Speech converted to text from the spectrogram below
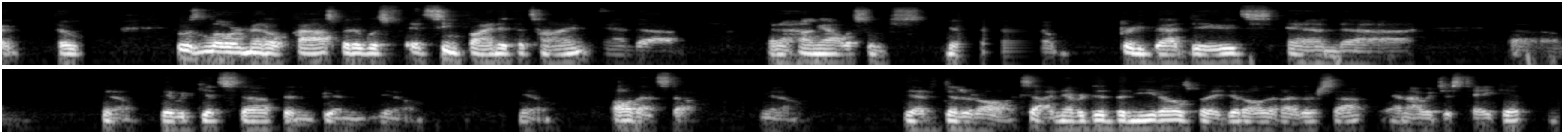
it was lower middle class, but it was it seemed fine at the time, and uh, and I hung out with some you know, pretty bad dudes, and uh, um, you know they would get stuff and, and you know you know all that stuff, you know. Yeah, did it all. Except I never did the needles, but I did all that other stuff, and I would just take it and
